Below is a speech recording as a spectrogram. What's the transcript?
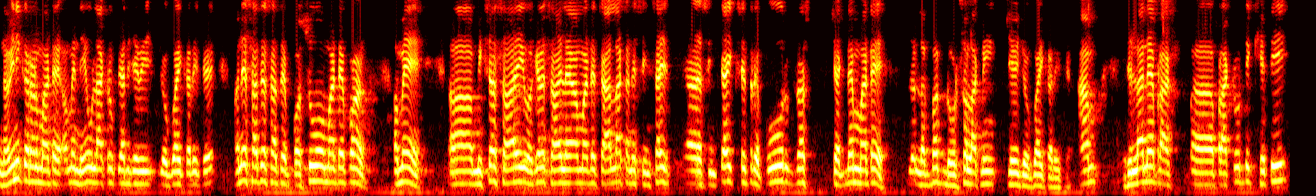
નવીનીકરણ માટે અમે નેવું લાખ રૂપિયાની જેવી જોગવાઈ કરી છે. અને સાથે સાથે પશુઓ માટે પણ અમે મિક્સર સહાય વગેરે સહાય લેવા માટે ચાર લાખ અને સિંચાઈ સિંચાઈ ક્ષેત્રે પૂરગ્રસ્ત ચેકડેમ માટે લગભગ દોઢસો લાખની જેવી જોગવાઈ કરી છે. આમ જિલ્લાને પ્રા- પ્રાકૃતિક ખેતી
